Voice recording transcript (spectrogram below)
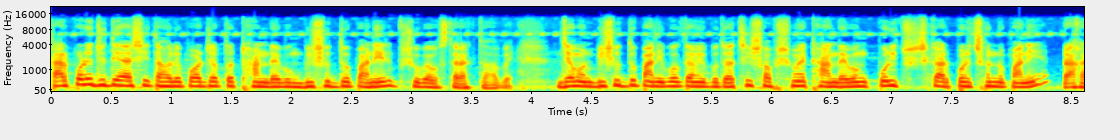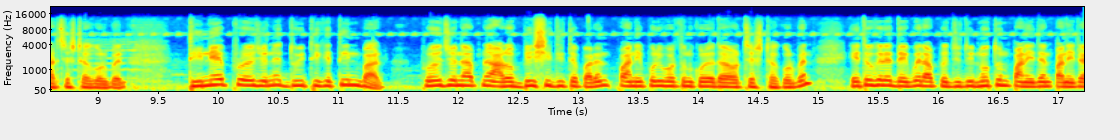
তারপরে যদি আসি তাহলে পর্যাপ্ত ঠান্ডা এবং বিশুদ্ধ পানির সুব্যবস্থা রাখতে হবে। যেমন বিশুদ্ধ পানি বলতে আমি বোঝাচ্ছি, সবসময় ঠান্ডা এবং পরিষ্কার, পরিচ্ছন্ন পানি রাখার চেষ্টা করবেন। দিনে প্রয়োজনে দুই থেকে তিনবার প্রয়োজনে আপনি আরও বেশি দিতে পারেন, পানি পরিবর্তন করে দেওয়ার চেষ্টা করবেন। এতে করে দেখবেন আপনি যদি নতুন পানি দেন, পানিটা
